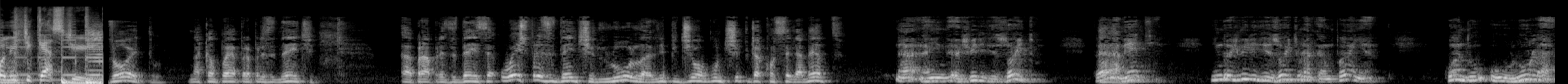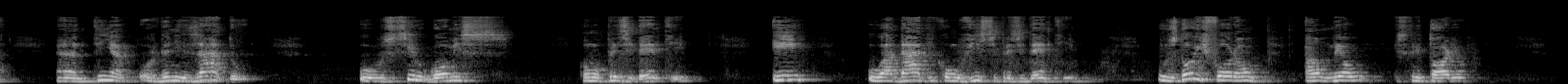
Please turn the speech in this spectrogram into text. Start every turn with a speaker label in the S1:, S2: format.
S1: Politicast.
S2: 18, na campanha para presidente, eh, para a presidência, o ex-presidente Lula lhe pediu algum tipo de aconselhamento?
S3: Na, na, em 2018, claramente. É. Em 2018, na campanha, quando o Lula uh, tinha organizado o Ciro Gomes como presidente e o Haddad como vice-presidente, os dois foram ao meu escritório.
